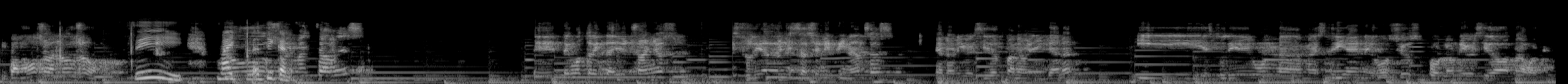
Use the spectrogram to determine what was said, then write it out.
el famoso Alonso. Sí, Mike, platícanos. Mike Chávez. Eh, tengo 38 años. Estudié Administración y Finanzas en la Universidad Panamericana y estudié una maestría en negocios por la Universidad de Anáhuac.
